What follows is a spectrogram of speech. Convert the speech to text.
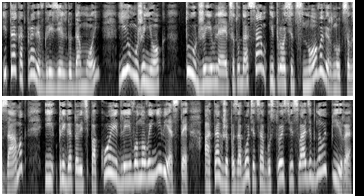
Итак, отправив Гризельду домой, ее муженек тут же является туда сам и просит снова вернуться в замок и приготовить покои для его новой невесты, а также позаботиться об устройстве свадебного пира.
